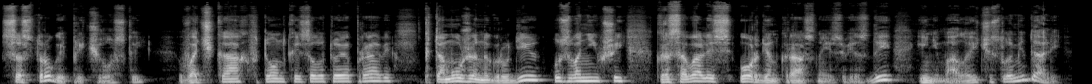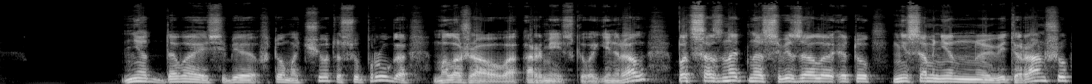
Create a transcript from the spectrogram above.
со строгой прической, в очках в тонкой золотой оправе, к тому же на груди у звонившей красовались орден Красной Звезды и немалое число медалей. Не отдавая себе в том отчета, супруга моложавого армейского генерала подсознательно связала эту несомненную ветераншу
